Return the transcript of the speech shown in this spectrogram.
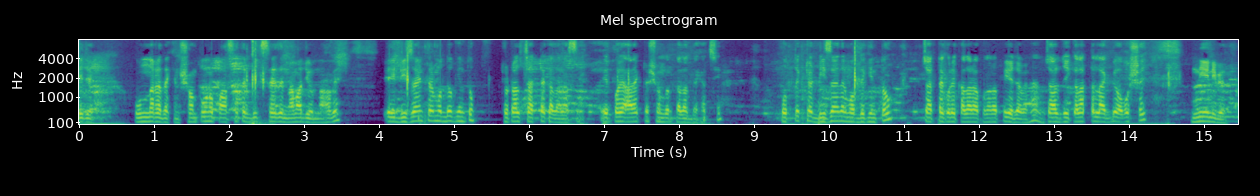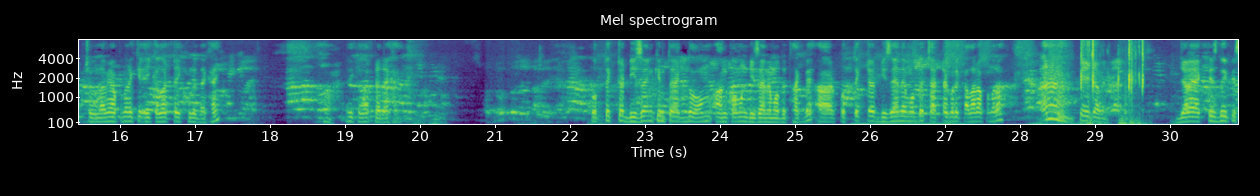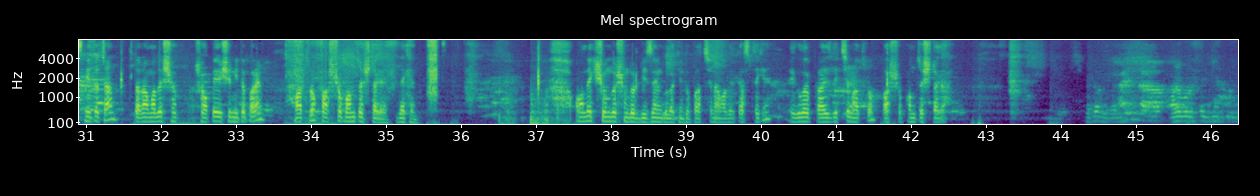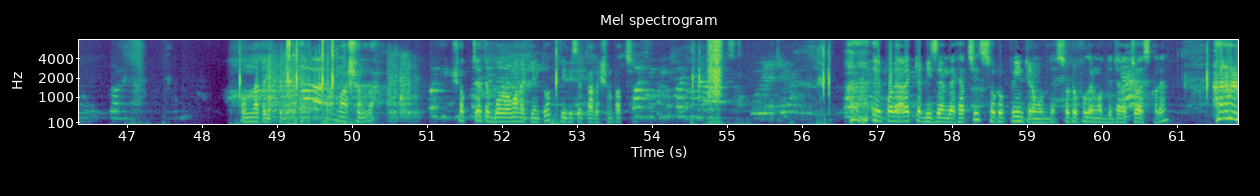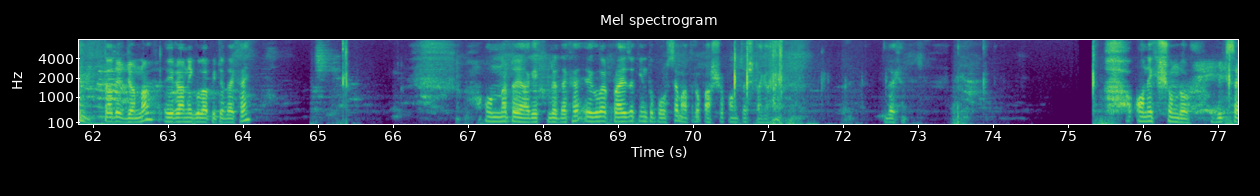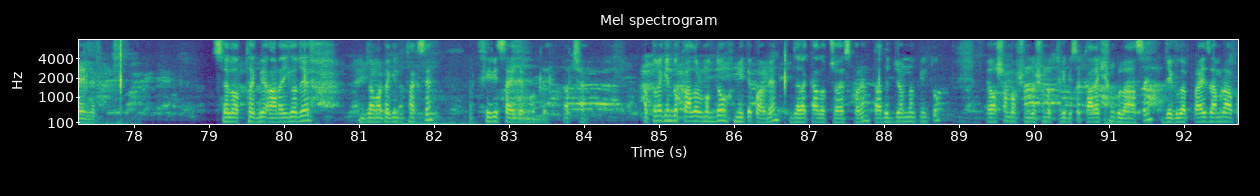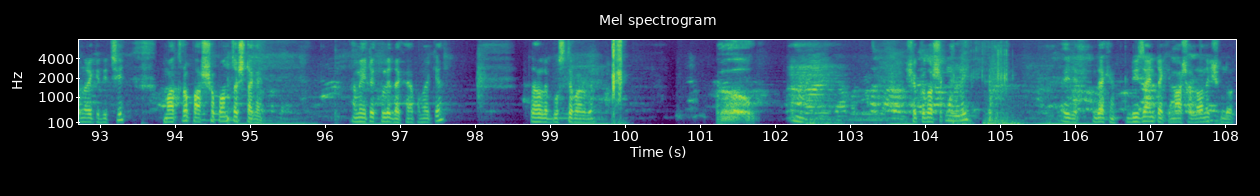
এই যে উন্নারা দেখেন, সম্পূর্ণ পাঁচ হাতের বিগ সাইজের নামাজি উন্না হবে। এই ডিজাইনটার মধ্যেও কিন্তু টোটাল চারটা কালার আছে। এরপরে আরেকটা সুন্দর কালার দেখাচ্ছি। প্রত্যেকটা ডিজাইনের মধ্যে কিন্তু চারটা করে কালার আপনারা পেয়ে যাবেন হ্যাঁ? যার যে কালারটা লাগবে অবশ্যই নিয়ে নেবেন। চলুন আমি আপনাদেরকে এই কালারটাই খুলে দেখাই। হ্যাঁ, এই কালারটা দেখাই। প্রত্যেকটা ডিজাইন কিন্তু একদম আনকমন ডিজাইনের মধ্যে থাকবে আর প্রত্যেকটা ডিজাইনের মধ্যে চারটা করে কালার আপনারা পেয়ে যাবেন। যারা এক পিস দুই পিস নিতে চান তারা আমাদের শপে এসে নিতে পারেন। মাত্র পাঁচশো পঞ্চাশ টাকায় দেখেন। অনেক সুন্দর সুন্দর ডিজাইনগুলো কিন্তু পাচ্ছেন আমাদের কাছ থেকে। এগুলোর প্রাইস দিচ্ছে মাত্র পাঁচশো পঞ্চাশ টাকা। কন্যাটা একটু দেখেন। মাশাল্লাহ সবচাইতে বড় মানে কিন্তু থ্রি পিসের কালেকশন পাচ্ছেন। এরপরে আরেকটা ডিজাইন দেখাচ্ছি, ছোট প্রিন্টের মধ্যে, ছোট ফুলের মধ্যে যারা চয়েস করেন, তাদের জন্য এই রানী গোলাপিটা দেখায় অন্যটাই আগে খুলে দেখায়। এগুলোর প্রাইসও কিন্তু পড়ছে মাত্র পাঁচশো পঞ্চাশ টাকা। দেখেন। অনেক সুন্দর বিগ সাইজের সেলর থাকবে আড়াই গজের, জামাটা কিন্তু থাকছে ফ্রি সাইজের মধ্যে। আচ্ছা আপনারা কিন্তু কালোর মধ্যেও নিতে পারবেন, যারা কালো চয়েস করেন, তাদের জন্য কিন্তু অসম্ভব সুন্দর সুন্দর থ্রি পিসের কালেকশনগুলো আছে, যেগুলোর প্রাইস আমরা আপনাদেরকে দিচ্ছি মাত্র পাঁচশো পঞ্চাশ টাকায়। আমি এটা খুলে দেখাই আপনাকে, তাহলে বুঝতে পারবেন। দর্শক মন্ডলী, এই যে দেখেন, ডিজাইনটা কি মাশাল্লাহ অনেক সুন্দর।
